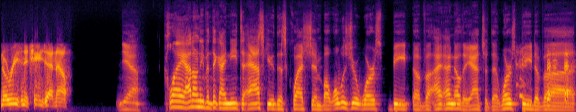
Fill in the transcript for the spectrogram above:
No reason to change that now. Yeah, Clay, I don't even think I need to ask you this question, but what was your worst beat of? Uh, I, I, know the answer. The worst beat of uh,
